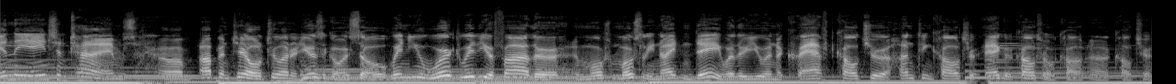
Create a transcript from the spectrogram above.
In the ancient times, uh, up until 200 years ago or so, when you worked with your father, most, mostly night and day, whether you were in a craft culture, a hunting culture, agricultural cu- uh, culture,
